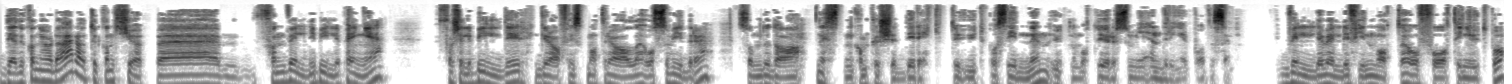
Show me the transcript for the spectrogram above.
Det du kan gjøre der, er at du kan kjøpe for en veldig billig penge forskjellige bilder, grafisk materiale osv. som du da nesten kan pushe direkte ut på siden din uten å måtte gjøre så mye endringer på det selv. Veldig, veldig fin måte å få ting ut på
